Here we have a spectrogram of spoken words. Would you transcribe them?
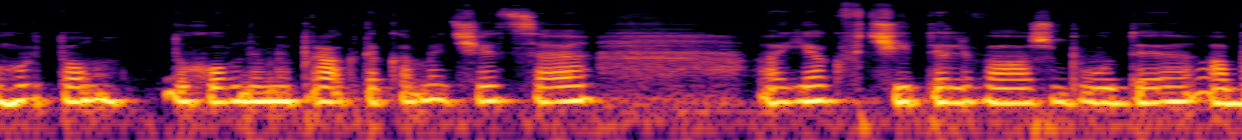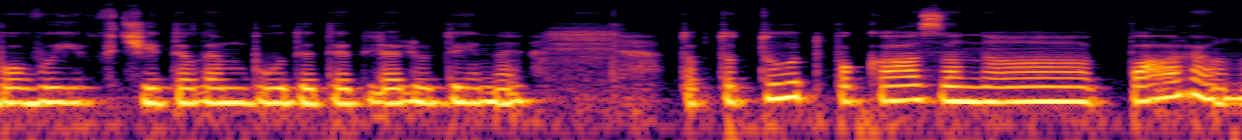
гуртом духовними практиками, чи це як вчитель ваш буде, або ви вчителем будете для людини. Тобто тут показана пара,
